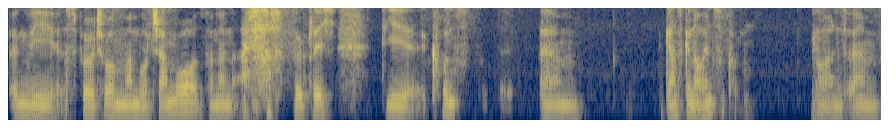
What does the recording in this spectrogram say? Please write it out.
irgendwie Spiritual Mambo Jumbo, sondern einfach wirklich die Kunst ähm, ganz genau hinzugucken. Mhm. Und ähm,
